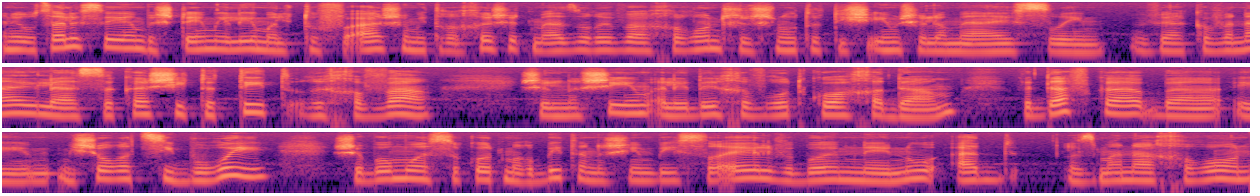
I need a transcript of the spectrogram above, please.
אני רוצה לסיים בשתי מילים על תופעה שמתרחשת מאז הרבע האחרון של שנות ה-90 של המאה ה-20, והכוונה היא להעסקה שיטתית רחבה של נשים על ידי חברות כוח אדם, ודווקא במישור הציבורי, שבו מועסקות מרבית הנשים בישראל, ובו הם נהנו עד לזמן האחרון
